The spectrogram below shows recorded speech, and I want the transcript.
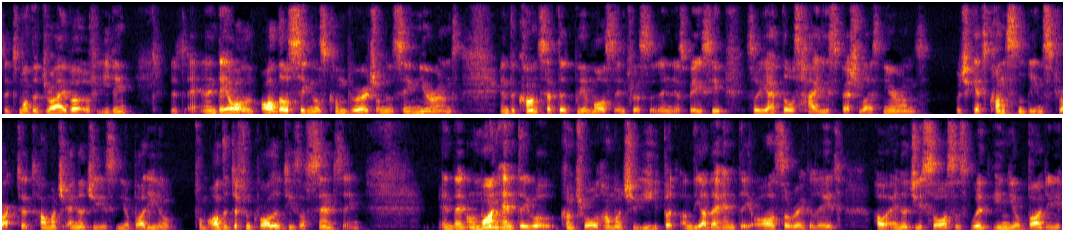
So it's more the driver of eating. It's, and they all, all those signals converge on the same neurons. And the concept that we're most interested in is basically, so you have those highly specialized neurons, which gets constantly instructed how much energy is in your body, you know, from all the different mm-hmm. qualities of sensing. And then on one hand, they will control how much you eat, but on the other hand, they also regulate how energy sources within your body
